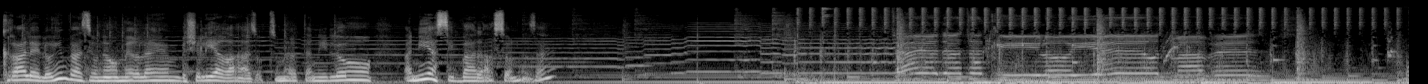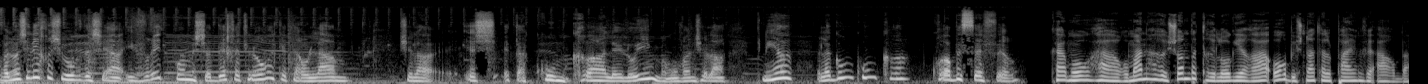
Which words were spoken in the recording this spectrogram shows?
קרא לאלוהים, ואז יונה אומר להם, בשלי הרעה הזאת. זאת אומרת, אני לא, אני הסיבה לאסון הזה. אבל מה שלי חשוב זה שהעברית פה משדכת לא רק את העולם של ה... יש את הקום קרא לאלוהים, במובן של הפנייה, אלא גם קום קרא, קרא בספר. כאמור, הרומן הראשון בטרילוגיה ראה אור בשנת 2004,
